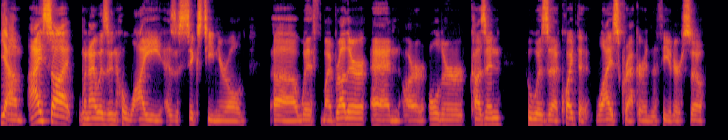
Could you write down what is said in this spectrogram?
Yeah. Um, I saw it when I was in Hawaii as a 16 year old uh, with my brother and our older cousin, who was uh, quite the wisecracker in the theater. So,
